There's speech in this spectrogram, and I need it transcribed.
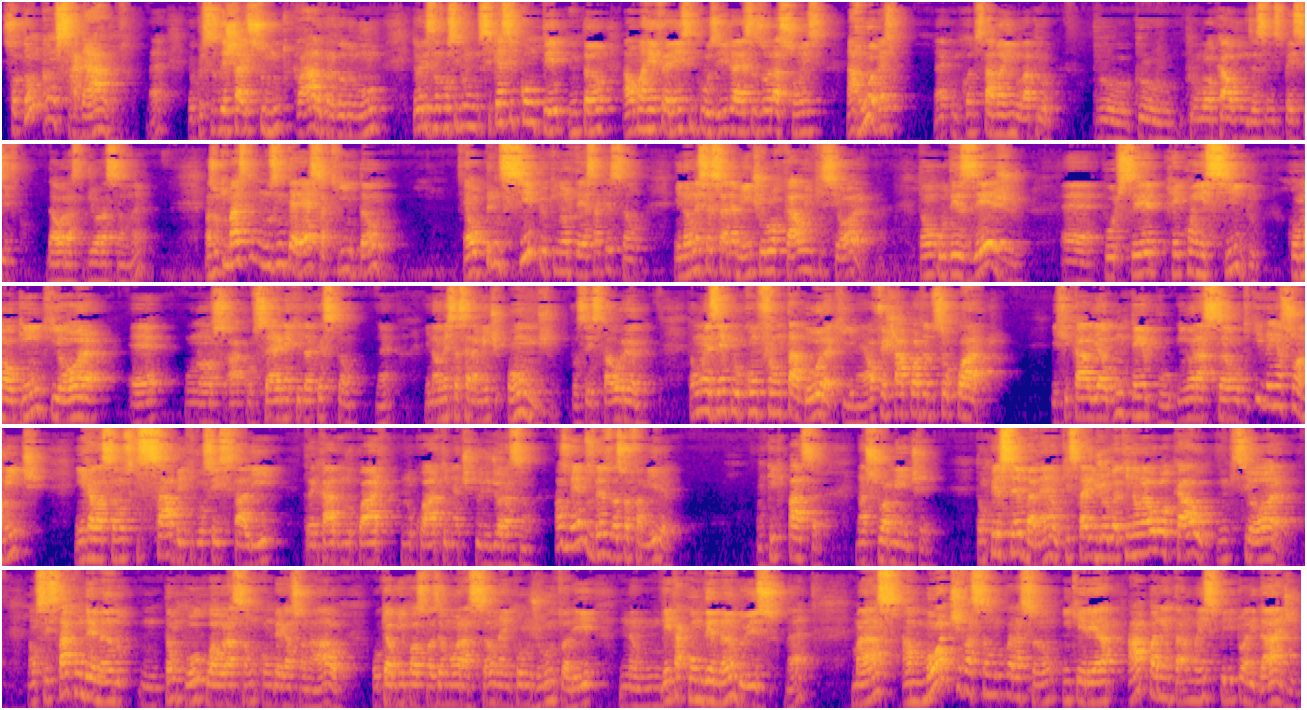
Sou tão consagrado, né? eu preciso deixar isso muito claro para todo mundo. Então eles não conseguiam sequer se conter. Então há uma referência, inclusive, a essas orações na rua mesmo, né? enquanto estava indo lá para um local, vamos dizer assim, específico da oração, de oração. Né? Mas o que mais nos interessa aqui, então, é o princípio que norteia essa questão, e não necessariamente o local em que se ora. Então, o desejo é, por ser reconhecido como alguém que ora é o nosso a, o cerne aqui da questão, né? e não necessariamente onde você está orando. Então, um exemplo confrontador aqui, né? ao fechar a porta do seu quarto, e ficar ali algum tempo em oração, o que, que vem à sua mente em relação aos que sabem que você está ali trancado no quarto, no quarto em atitude de oração? Aos membros mesmo da sua família. O que, que passa na sua mente? Então perceba, né, o que está em jogo aqui não é o local em que se ora. Não se está condenando tão pouco a oração congregacional, ou que alguém possa fazer uma oração né, em conjunto ali. Não, ninguém está condenando isso. Né? mas a motivação do coração em querer aparentar uma espiritualidade,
